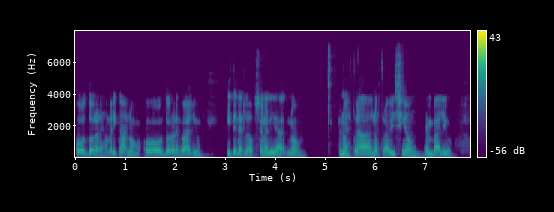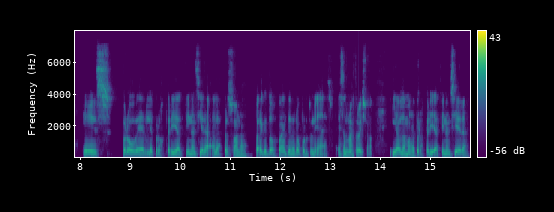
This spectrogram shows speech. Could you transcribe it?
o dólares americanos o dólares value, y tener la opcionalidad, ¿no? Nuestra, nuestra visión en value es proveerle prosperidad financiera a las personas para que todos puedan tener oportunidades. Esa es nuestra visión. Y hablamos de prosperidad financiera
